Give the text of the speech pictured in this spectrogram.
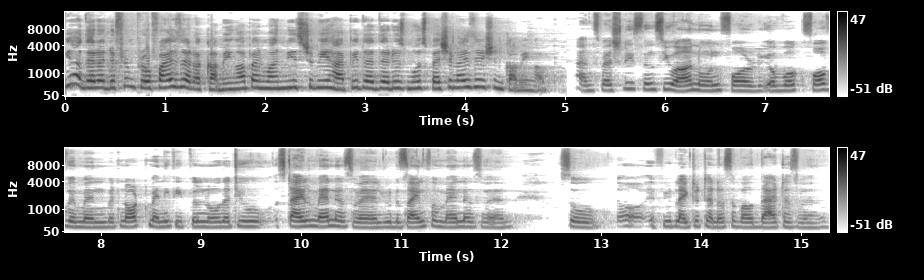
yeah, there are different profiles that are coming up, and one needs to be happy that there is more specialization coming up. And especially since you are known for your work for women, but not many people know that you style men as well, you design for men as well. So, uh, if you'd like to tell us about that as well.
